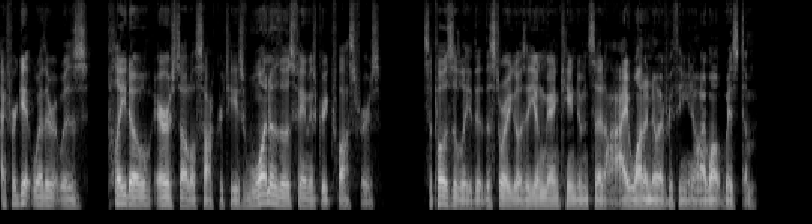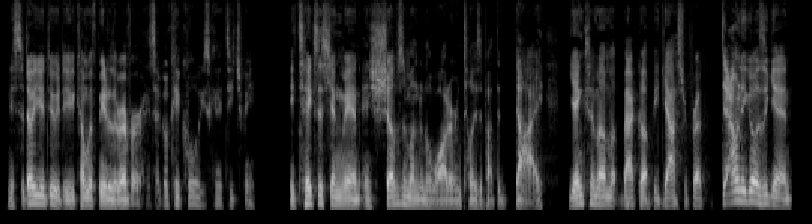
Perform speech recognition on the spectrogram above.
I forget whether it was Plato, Aristotle, Socrates, one of those famous Greek philosophers. Supposedly, the, the story goes, a young man came to him and said, I want to know everything, you know, I want wisdom. And he said, Oh, you do? Do you come with me to the river? And he's like, Okay, cool. He's going to teach me. He takes this young man and shoves him under the water until he's about to die yanks him up, back up. He gasps for breath. Down he goes again.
